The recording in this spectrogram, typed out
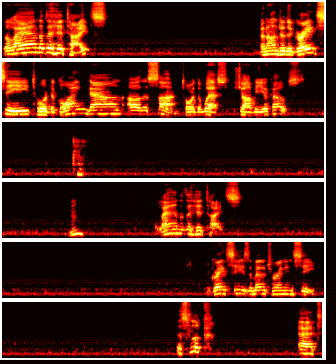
the land of the Hittites, and unto the great sea toward the going down of the sun toward the west shall be your coast. hmm? The land of the Hittites. The great sea is the Mediterranean Sea. Let's look at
